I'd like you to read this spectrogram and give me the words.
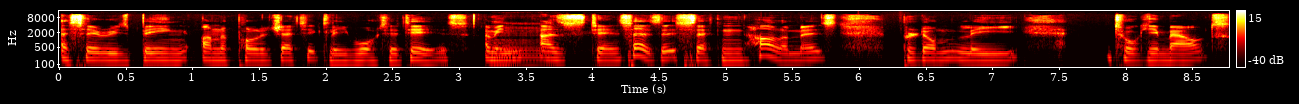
a series being unapologetically what it is. I mean, as Jen says, it's set in Harlem. It's predominantly talking about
